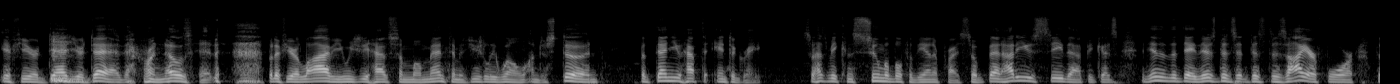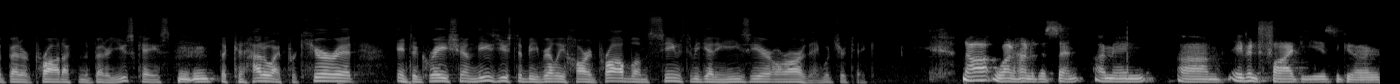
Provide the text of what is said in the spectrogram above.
if you're dead, you're dead, everyone knows it. But if you're alive, you usually have some momentum, it's usually well understood, but then you have to integrate. So it has to be consumable for the enterprise. So Ben, how do you see that? Because at the end of the day, there's this, this desire for the better product and the better use case. Mm -hmm. the, how do I procure it? Integration, these used to be really hard problems, seems to be getting easier, or are they? What's your take? Not 100%. I mean, um, even five years ago,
